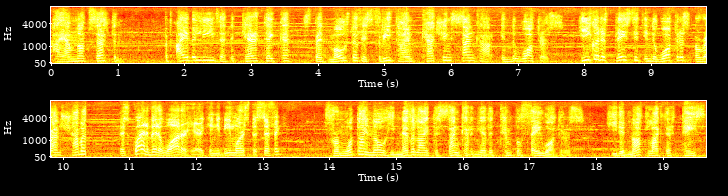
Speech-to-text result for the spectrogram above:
I am not certain, but I believe that the caretaker spent most of his free time catching Sankar in the waters. He could have placed it in the waters around Shama. There's quite a bit of water here. Can you be more specific? From what I know, he never liked the Sankar near the Temple Fey waters. He did not like their taste.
